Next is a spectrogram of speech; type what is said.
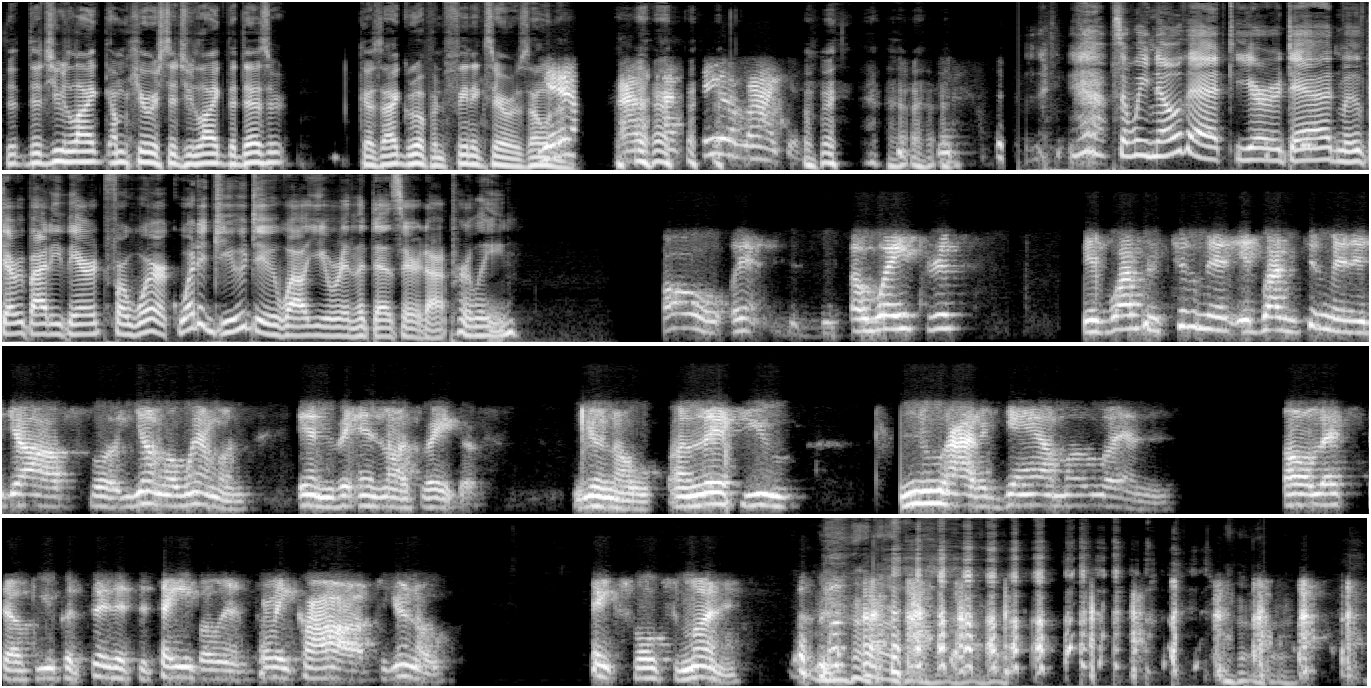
Did, did you like? I'm curious. Did you like the desert? Because I grew up in Phoenix, Arizona. Yeah, I, I still like it. So we know that your dad moved everybody there for work. What did you do while you were in the desert, Aunt Pearline? Oh, a waitress. It wasn't too many. It wasn't too many jobs for younger women in in Las Vegas. You know, unless you knew how to gamble and all that stuff, you could sit at the table and play cards. You know, takes folks money.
